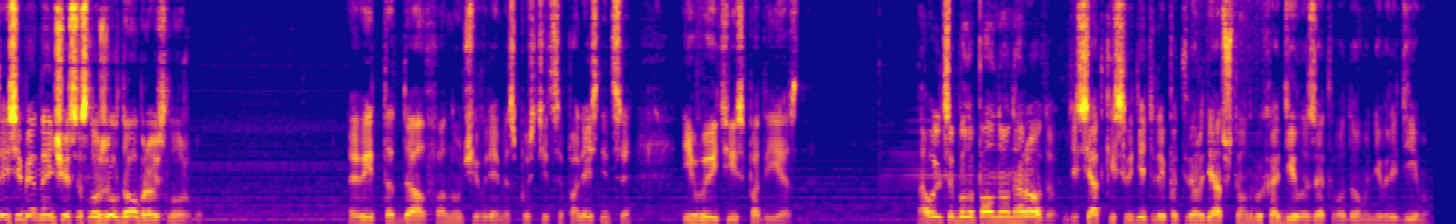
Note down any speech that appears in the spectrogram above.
Ты себе нынче сослужил добрую службу». Витта дал Фанучи время спуститься по лестнице и выйти из подъезда. На улице было полно народу, десятки свидетелей подтвердят, что он выходил из этого дома невредимым.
